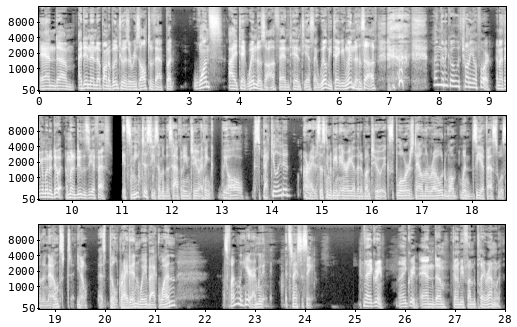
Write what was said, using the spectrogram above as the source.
And um, I didn't end up on Ubuntu as a result of that. But once I take Windows off, and hint, yes, I will be taking Windows off. I'm going to go with 2004, and I think I'm going to do it. I'm going to do the ZFS. It's neat to see some of this happening too. I think we all speculated. All right, is this going to be an area that Ubuntu explores down the road when, when ZFS wasn't announced? You know, as built right in way back when. It's finally here. I mean, it, it's nice to see. I agree. I agree. And um, going to be fun to play around with.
